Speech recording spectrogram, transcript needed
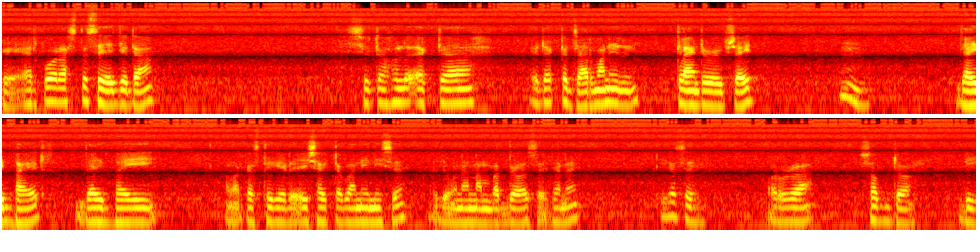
ওকে এরপর আসতেছে যেটা, সেটা হলো একটা, এটা একটা জার্মানির ক্লায়েন্টের ওয়েবসাইট হুম, জাহিদ ভাইয়ের। জাহিদ ভাই আমার কাছ থেকে এই সাইটটা বানিয়ে নিছে। এই যে ওনার নাম্বার দেওয়া আছে এখানে। ঠিক আছে? অরোরা শব্দ ডি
